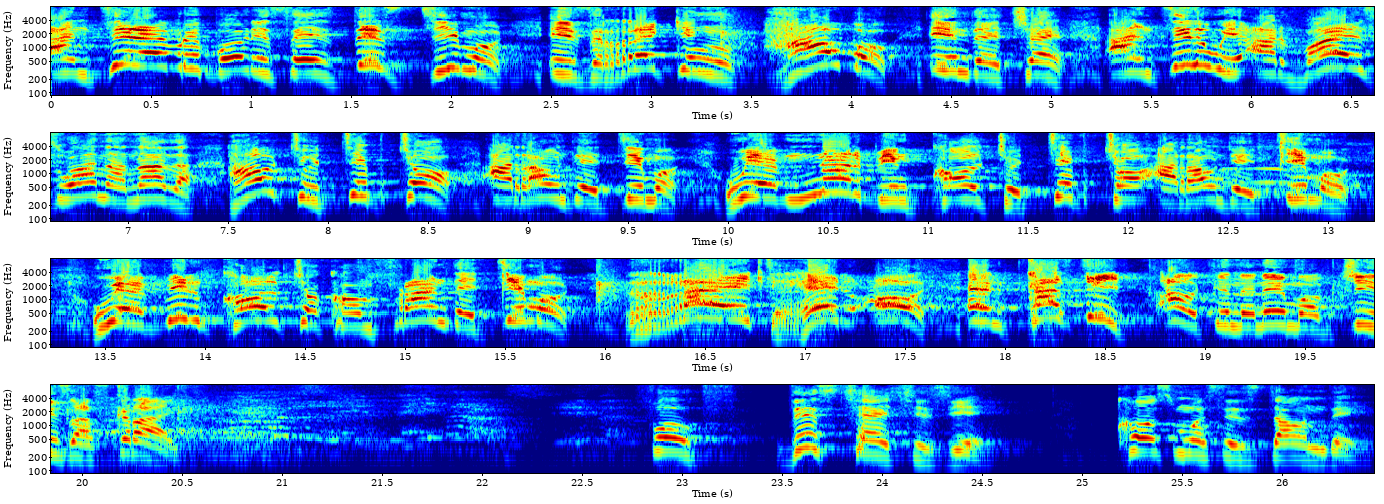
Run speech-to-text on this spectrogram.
until everybody says this demon is wreaking havoc in the church, until we advise one another how to tiptoe around a demon. We have not been called to tiptoe around a demon. We have been called to confront the demon right head on and cast it out in the name of Jesus Christ. Folks, this church is here. Cosmos is down there.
